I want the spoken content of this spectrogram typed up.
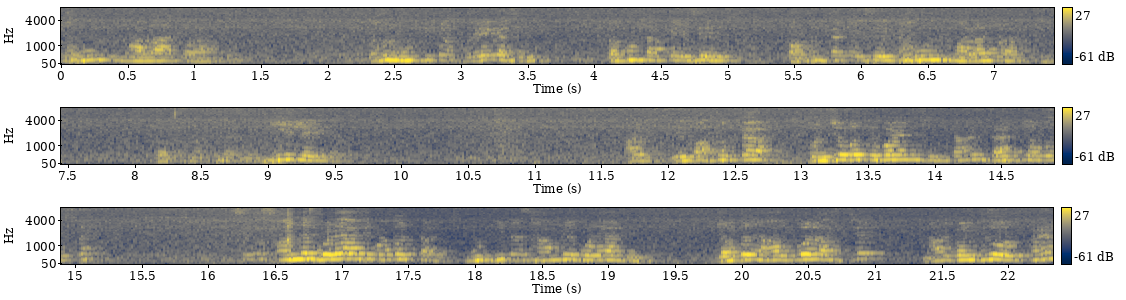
ফুল মালা চড়াচ্ছে যখন মূর্তিটা হয়ে গেছে, তখন তাকে এসে পাথরটাকে এসে ফুল মালা চড়াচ্ছে দর্শনার্থীরা ভিড় লেগে গেছে। আর যে পাথরটা সহ্য করতে পারেনি সে জানেন তার কি অবস্থা? সামনে পড়ে আছে পাথরটা, মূর্তিটা সামনে পড়ে আছে। যত নারকল আসছে, নারকলগুলো ওখানে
